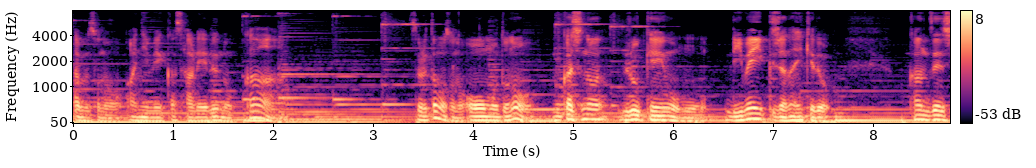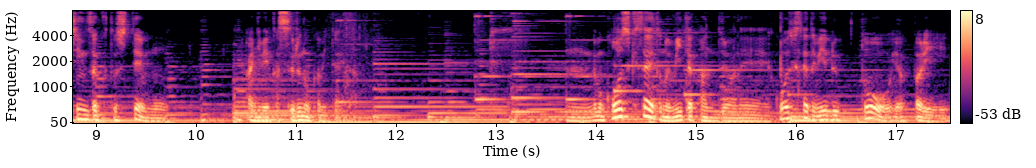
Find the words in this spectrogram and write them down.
多分そのアニメ化されるのかそれともその大元の昔のルロケンをもうリメイクじゃないけど完全新作としてもうアニメ化するのかみたいな。も公式サイトの見た感じはね公式サイト見るとやっぱり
